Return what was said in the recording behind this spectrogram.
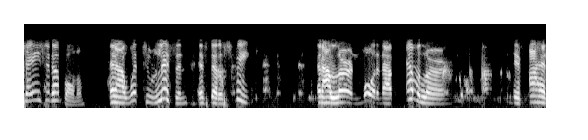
changed it up on them and I went to listen instead of speak and I learned more than I've ever learned if I had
